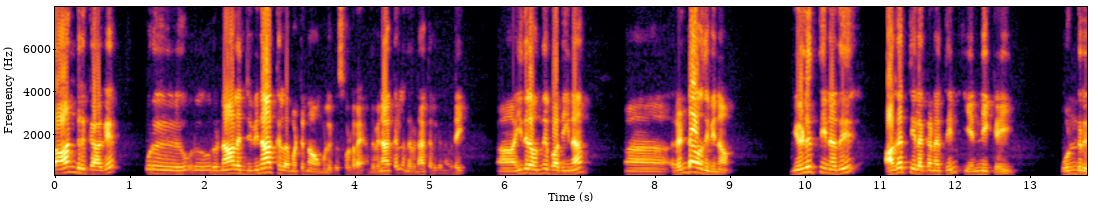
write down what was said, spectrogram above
சான்றுக்காக ஒரு ஒரு ஒரு நாலஞ்சு வினாக்களை மட்டும் நான் உங்களுக்கு சொல்கிறேன் அந்த வினாக்கள் அந்த வினாக்களுக்கான விடை. இதில் வந்து பார்த்தீங்கன்னா ரெண்டாவது வினா. எழுத்தினது அகத்திலக்கணத்தின் எண்ணிக்கை. ஒன்று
